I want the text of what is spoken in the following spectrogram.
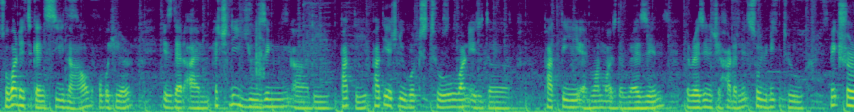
So what you can see now over here is that I'm actually using uh, the putty. Putty actually works two one is the putty and one more is the resin. The resin actually harden it. So you need to make sure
